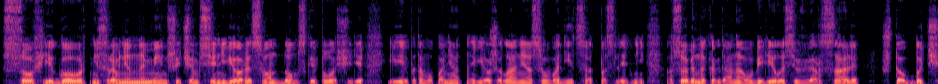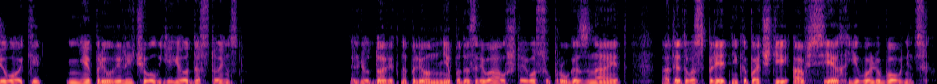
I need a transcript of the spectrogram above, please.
Софьи Говард несравненно меньше, чем сеньоры с Вандомской площади, и потому понятно ее желание освободиться от последней, особенно когда она убедилась в Версале, что Бачиоки не преувеличивал ее достоинств. Людовик Наполеон не подозревал, что его супруга знает от этого сплетника почти о всех его любовницах.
